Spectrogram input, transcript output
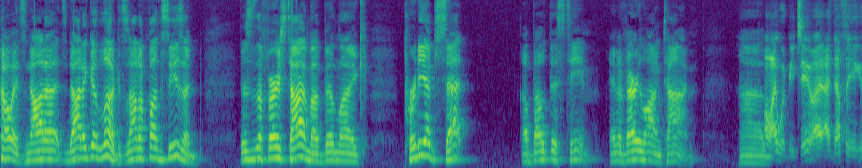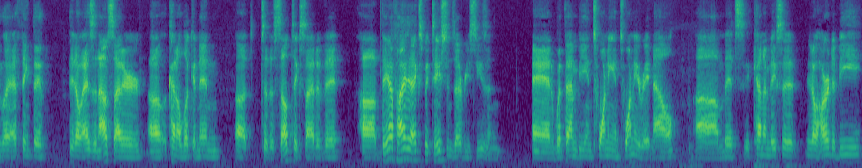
know, it's not a it's not a good look. It's not a fun season. This is the first time I've been like pretty upset about this team in a very long time. Uh, oh, I would be too. I, I definitely like. I think that you know, as an outsider, uh, kind of looking in uh, to the Celtics side of it, uh, they have high expectations every season, and with them being twenty and twenty right now, um, it's it kind of makes it you know hard to be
